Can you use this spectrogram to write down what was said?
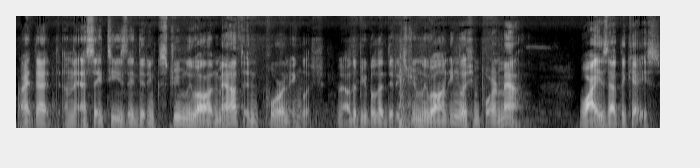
right, that on the SATs they did extremely well in math and poor in English, and other people that did extremely well in English and poor in math. Why is that the case?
